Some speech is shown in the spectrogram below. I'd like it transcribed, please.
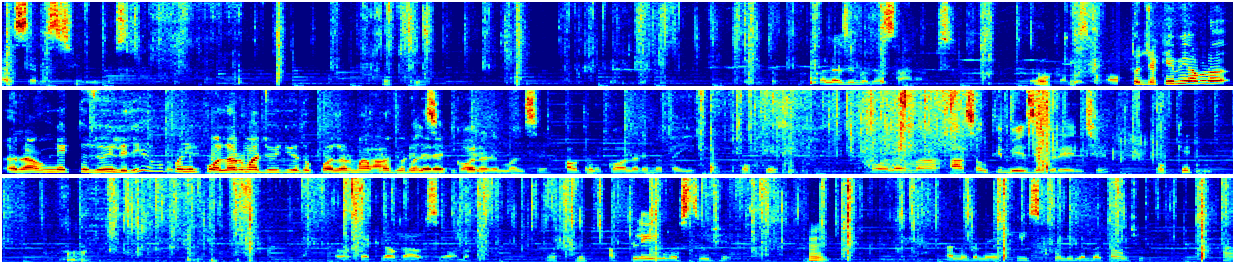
આ સેટસ તો ઓકે કલાસે બધો સારા આવશે ઓકે તો જે કે ભી આપણ રાઉન્ડ નેક તો જોઈ લીધી હવે કોઈ ને કોલર માં જોઈ દીધું તો કોલર માં આપણો જોડે વેરાયટી કોલર મળે હઓ તમે કોલર એ બતાવી ઓકે કોલર માં આ સૌથી બેઝિક રેન્જ છે ઓકે તો કેટલો ગાઉસનું ઓકે આ પ્લેન વસ્તુ છે હમ આને તમે સ્કોલીને બતાઉ છું હા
